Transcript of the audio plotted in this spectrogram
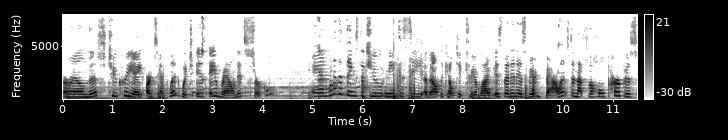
around this to create our template, which is a rounded circle. And one of the things that you need to see about the Celtic Tree of Life is that it is very balanced, and that's the whole purpose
